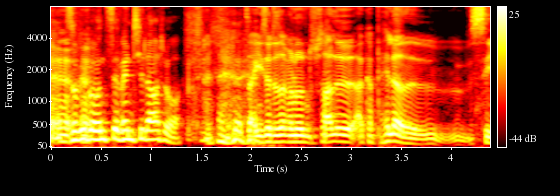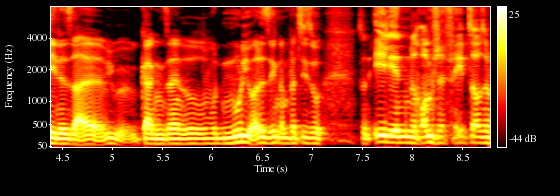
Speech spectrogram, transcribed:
so wie bei uns der Ventilator. Eigentlich sollte das einfach nur eine totale A Cappella-Szene gegangen sein, so, wo nur die Olle singt und plötzlich so, so ein Alien-Raumschiff hebt aus. So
